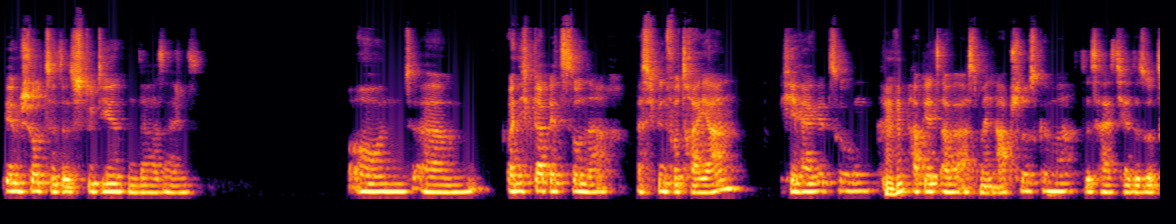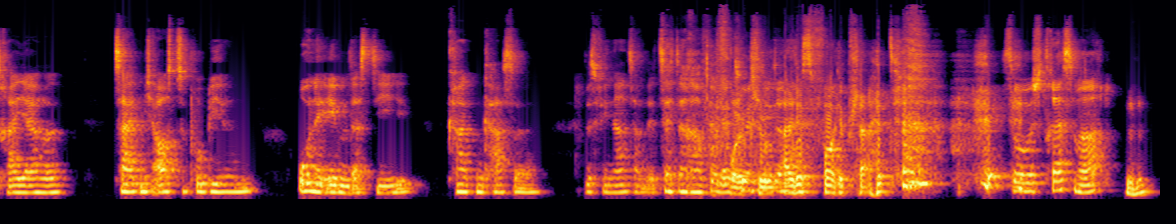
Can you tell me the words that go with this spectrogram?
im Schutze des Studierendendaseins. Und, ähm, und ich glaube jetzt so nach, also ich bin vor drei Jahren hierher gezogen, mhm. habe jetzt aber erst meinen Abschluss gemacht. Das heißt, ich hatte so drei Jahre Zeit, mich auszuprobieren, ohne eben, dass die Krankenkasse, das Finanzamt etc. vor der Voll Tür steht. Alles vorgeplant. so Stress macht. Mhm.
